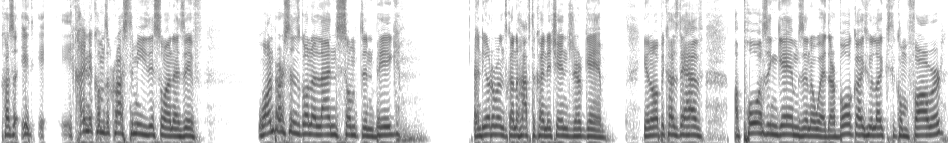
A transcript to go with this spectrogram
because it, it it kind of comes across to me this one as if one person is going to land something big and the other one's going to have to kind of change their game. You know, because they have opposing games in a way. They're both guys who like to come forward,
